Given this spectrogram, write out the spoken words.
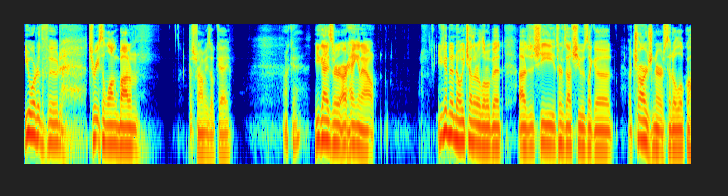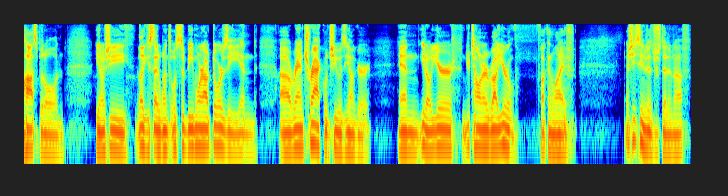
you order the food. Teresa Longbottom, pastrami's okay. Okay. you guys are, are hanging out. You get to know each other a little bit. Uh, she it turns out she was like a, a charge nurse at a local hospital, and you know she, like you said, wants wants to be more outdoorsy and uh, ran track when she was younger. And you know you're you're telling her about your fucking life, and she seems interested enough.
